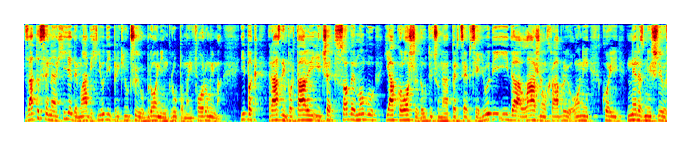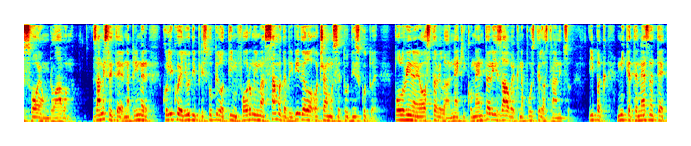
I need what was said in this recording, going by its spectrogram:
Zato se na hiljade mladih ljudi priključuju brojnim grupama i forumima, Ipak, razni portali i chat sobe mogu jako loše da utiču na percepcije ljudi i da lažno ohrabruju oni koji ne razmišljaju svojom glavom. Zamislite, na primjer, koliko je ljudi pristupilo tim forumima samo da bi videlo o čemu se tu diskutuje. Polovina je ostavila neki komentar i zauvek napustila stranicu. Ipak, nikad ne znate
